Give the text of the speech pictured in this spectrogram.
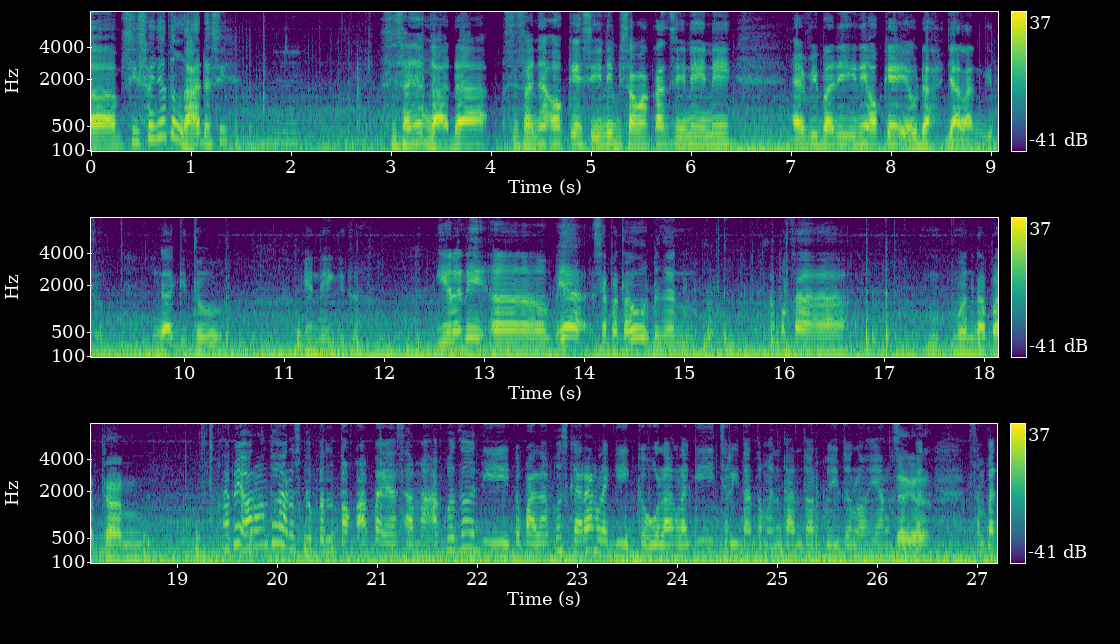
em, sisanya tuh nggak ada sih. Hmm. sisanya nggak ada. Sisanya oke si ini bisa makan si ini ini everybody ini oke ya udah jalan gitu. Nggak gitu ini gitu. Gila nih eh, ya siapa tahu dengan apakah mendapatkan Tapi orang tuh harus kepentok apa ya sama aku tuh di kepala aku sekarang lagi keulang lagi cerita teman kantorku itu loh yang Ya, sempat ya. sempat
